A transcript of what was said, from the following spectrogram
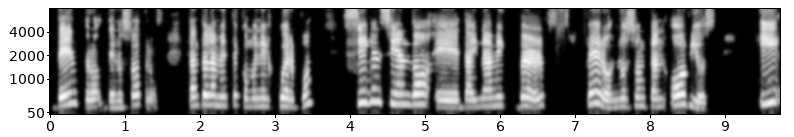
dentro de nosotros, tanto en la mente como en el cuerpo. Siguen siendo eh, dynamic verbs, pero no son tan obvios. Y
